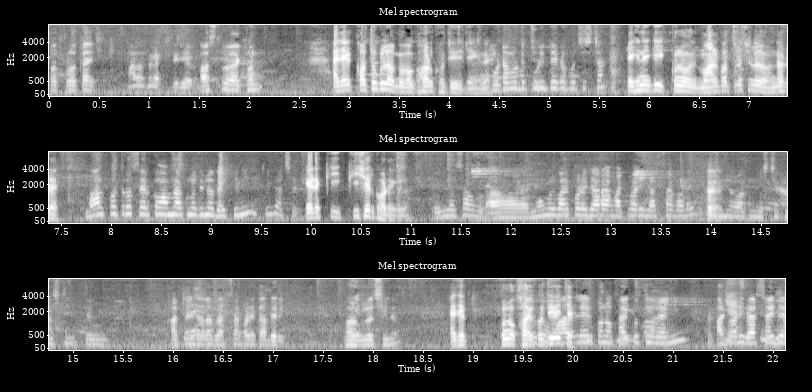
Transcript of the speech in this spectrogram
তৎপরতায় আসলো এখন। আচ্ছা কতগুলো ঘর ক্ষতি হয়েছে এখানে? মোটামুটি কুড়ি থেকে পঁচিশটা। এখানে কি কোনো মালপত্র ছিল ধরে? মালপত্র সেরকম আমরা কোনোদিনও দেখিনি ঠিক আছে। এটা কি কিসের ঘর এগুলো? এগুলো সব মঙ্গলবার করে যারা হাটবাড়ি ব্যবসা করে হ্যাঁ। বিভিন্ন রকম মিষ্টি ফিষ্টি কেউ হাটে যারা ব্যবসা করে তাদের ঘরগুলো ছিল। আচ্ছা কোনো ক্ষয়ক্ষতি হয়েছে? কোনো ক্ষয়ক্ষতি হয়নি। হাটবাড়ি ব্যবসায়ীদের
